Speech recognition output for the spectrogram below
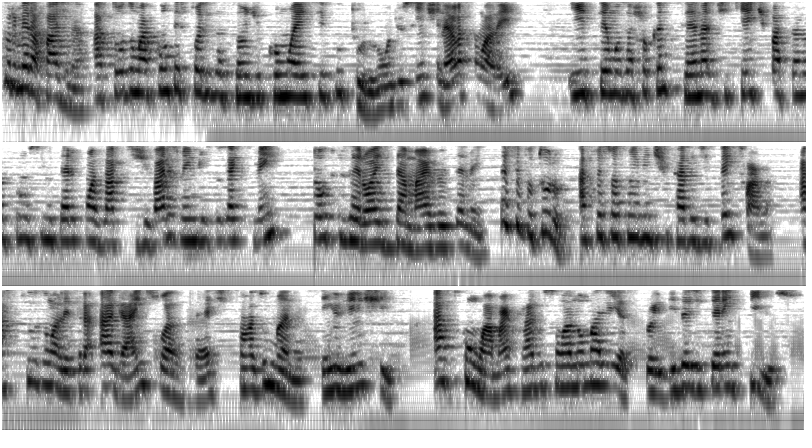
primeira página, há toda uma contextualização de como é esse futuro, onde os sentinelas são a lei e temos a chocante cena de Kate passando por um cemitério com as lápides de vários membros dos X-Men e outros heróis da Marvel também. Nesse futuro, as pessoas são identificadas de três formas. As que usam a letra H em suas vestes são as humanas, sem o gene X. As com o A marcado são anomalias, proibidas de terem filhos,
